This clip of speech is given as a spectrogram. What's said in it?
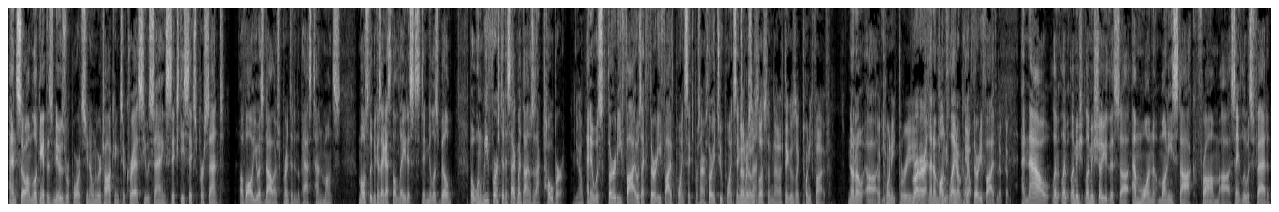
And so I'm looking at this news reports. You know, when we were talking to Chris, he was saying 66% of all US dollars printed in the past 10 months. Mostly because I guess the latest stimulus bill. But when we first did a segment on it, it was October. Yeah. And it was 35, it was like 35.6% or 32.6%. No, no, it was less than that. I think it was like 25. No, no, uh, Or 23, Right, right, right. And then a month 23. later, to like Yep. 35. Yep, yep. And now, let, let, let me let me show you this uh, M1 money stock from uh, St. Louis Fed.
